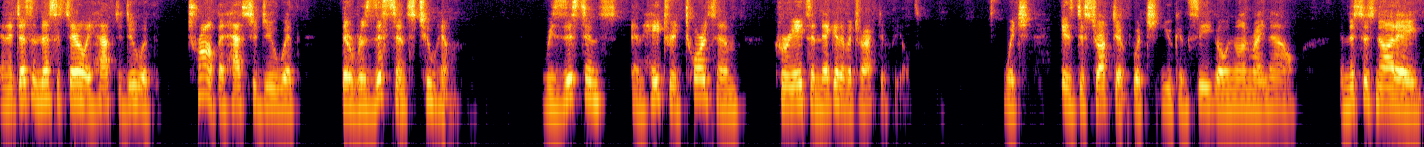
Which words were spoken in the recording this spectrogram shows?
And it doesn't necessarily have to do with Trump, it has to do with the resistance to him. Resistance and hatred towards him creates a negative attractive field, which is destructive, which you can see going on right now. And this is not a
